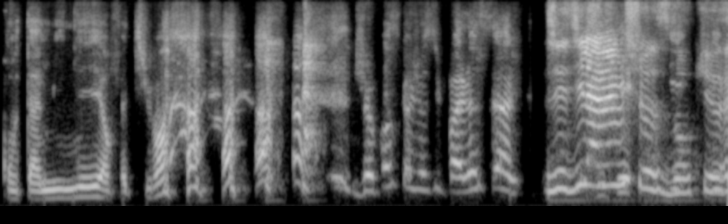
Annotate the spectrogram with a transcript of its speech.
contaminé, en fait, tu vois. je pense que je ne suis pas le seul. J'ai dit la même chose, donc. Euh.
